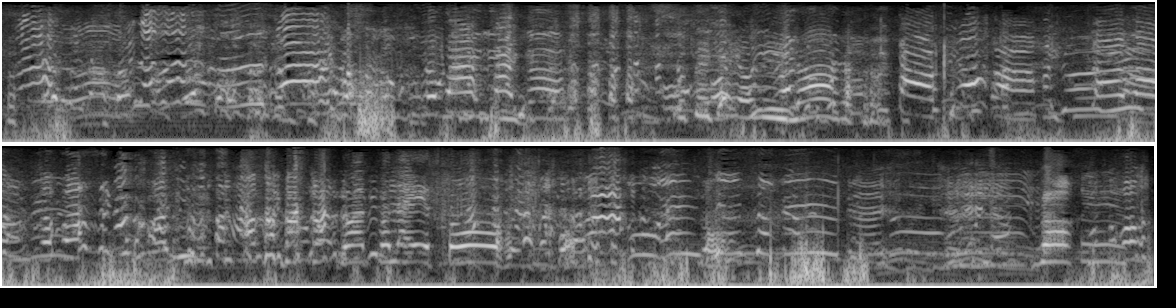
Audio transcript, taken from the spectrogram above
Puti kayo hilang. Nabasag ang pagi. Ang Dapat pala ito. Bakit?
